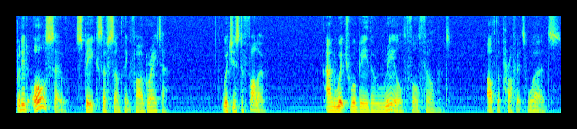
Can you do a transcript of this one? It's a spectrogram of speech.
But it also speaks of something far greater, which is to follow, and which will be the real fulfillment of the prophet's words.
